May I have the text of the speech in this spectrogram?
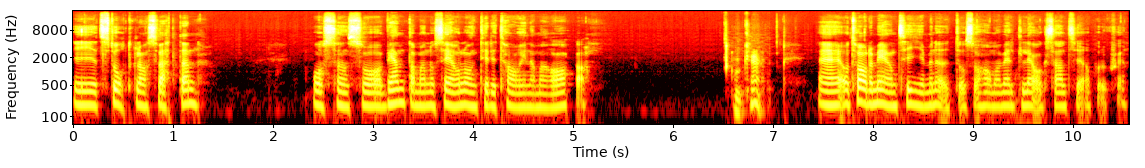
i ett stort glas vatten och sen så väntar man och ser hur lång tid det tar innan man rapar. Okej. Okay. Eh, och tar det mer än 10 minuter så har man väldigt låg saltsyraproduktion.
